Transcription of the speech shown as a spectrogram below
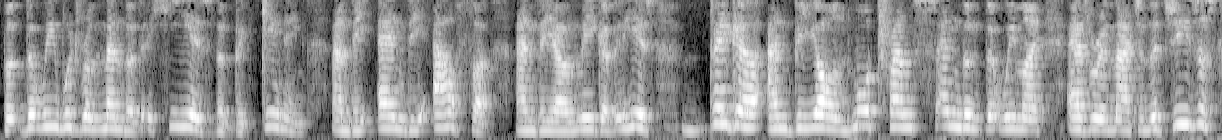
but that we would remember that He is the beginning and the end, the Alpha and the Omega, that He is bigger and beyond, more transcendent than we might ever imagine, that Jesus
